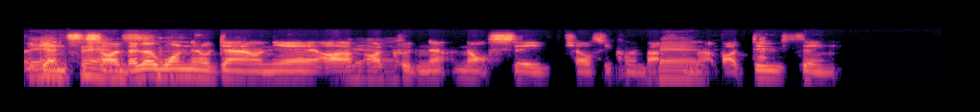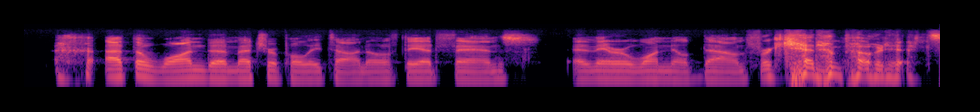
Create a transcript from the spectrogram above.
against the side, they go one 0 down. Yeah, I, I could not, not see Chelsea coming back Man. from that, but I do think at the Wanda Metropolitano if they had fans and they were one 0 down. Forget about it.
